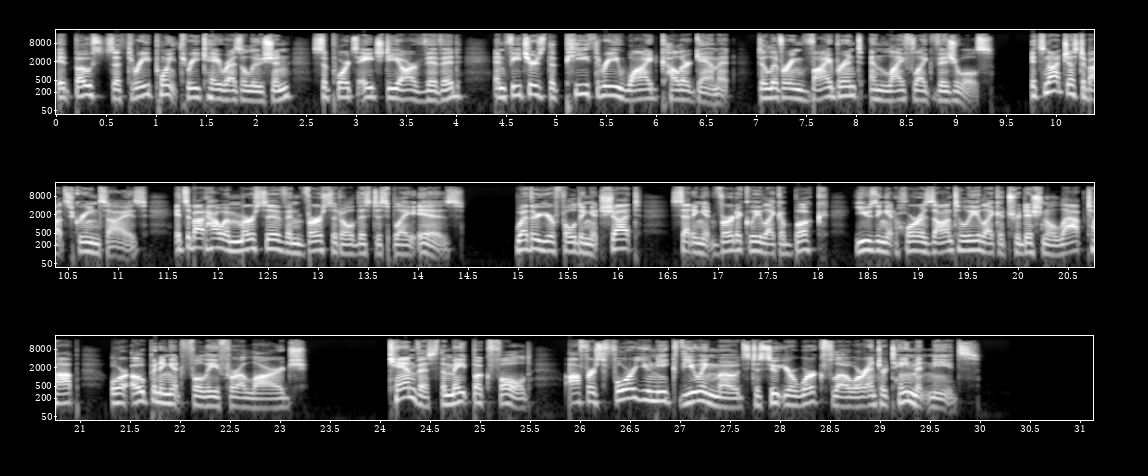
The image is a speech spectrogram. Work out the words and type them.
It boasts a 3.3K resolution, supports HDR Vivid, and features the P3 wide color gamut, delivering vibrant and lifelike visuals. It's not just about screen size, it's about how immersive and versatile this display is. Whether you're folding it shut, setting it vertically like a book, using it horizontally like a traditional laptop, or opening it fully for a large. Canvas, the MateBook Fold, offers four unique viewing modes to suit your workflow or entertainment needs.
